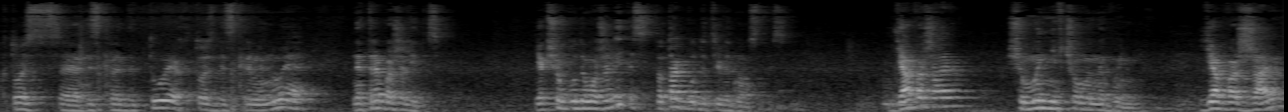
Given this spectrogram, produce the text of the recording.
хтось е, дискредитує, хтось дискримінує. Не треба жалітися. Якщо будемо жалітись, то так будуть і відноситись. Я вважаю, що ми ні в чому не винні. Я вважаю,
